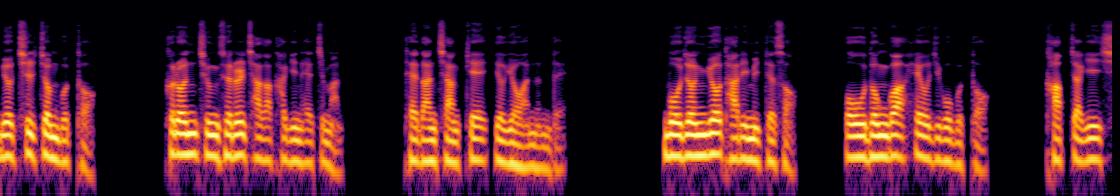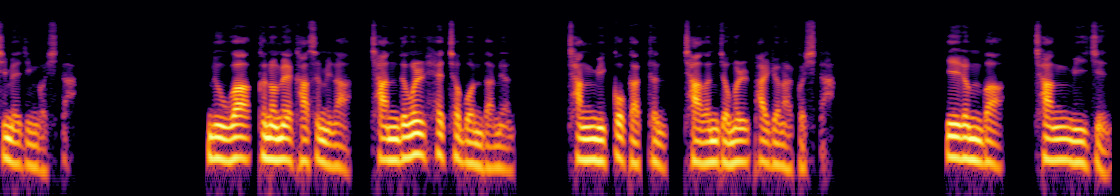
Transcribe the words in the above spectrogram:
며칠 전부터 그런 증세를 자각하긴 했지만 대단치 않게 여겨왔는데 모전교 다리 밑에서 오우동과 헤어지고부터 갑자기 심해진 것이다. 누가 그놈의 가슴이나 잔등을 헤쳐본다면 장미꽃 같은 작은 점을 발견할 것이다. 이른바 장미진.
